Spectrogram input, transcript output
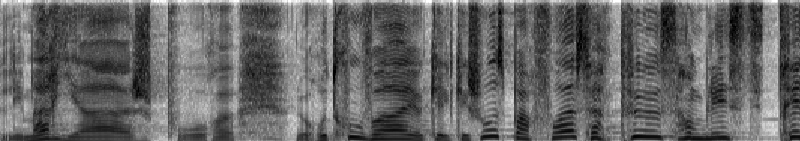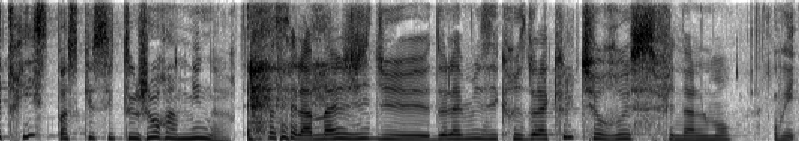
les mariages, pour le retrouvailles, quelque chose, parfois ça peut sembler très triste parce que c'est toujours un mineur. Ça c'est la magie du, de la musique russe, de la culture russe finalement. Oui.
